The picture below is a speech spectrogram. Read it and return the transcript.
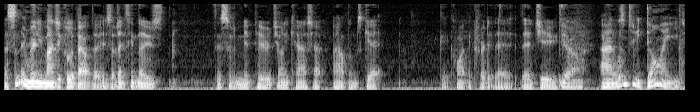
there's something really magical about those. I don't think those those sort of mid-period Johnny Cash albums get get quite the credit they're they're due. yeah. And it wasn't until he died.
